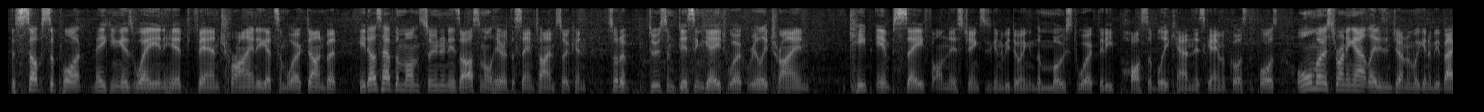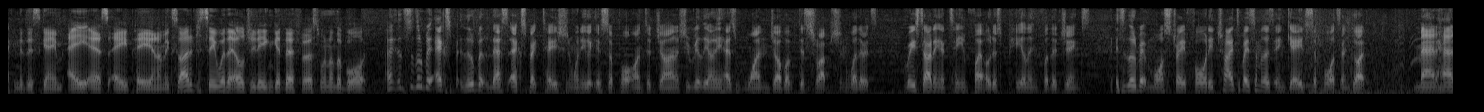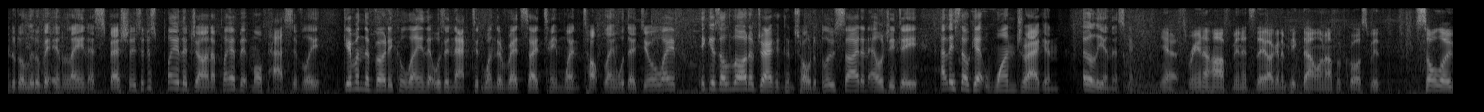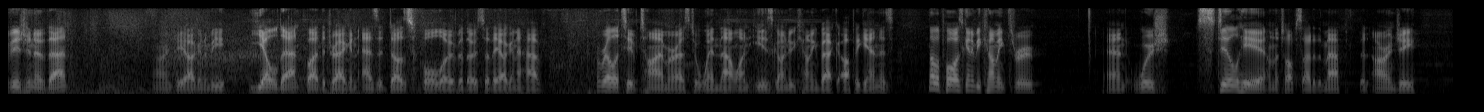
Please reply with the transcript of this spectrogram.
the sub support making his way in here, Fan trying to get some work done, but he does have the Monsoon in his arsenal here at the same time, so can sort of do some disengage work, really try and keep Imp safe on this Jinx. He's going to be doing the most work that he possibly can this game. Of course, the pause almost running out, ladies and gentlemen. We're going to be back into this game ASAP, and I'm excited to see whether LGD can get their first win on the board. It's a little bit a little bit less expectation when you get your support onto Janna. She really only has one job of disruption, whether it's restarting a team fight or just peeling for the Jinx. It's a little bit more straightforward. He tried to play some of those engaged supports and got manhandled a little bit in lane especially. So just play the Janna, play a bit more passively. Given the vertical lane that was enacted when the red side team went top lane with their dual wave, it gives a lot of dragon control to blue side and LGD. At least they'll get one dragon early in this game. Yeah, three and a half minutes. They are going to pick that one up, of course, with solo vision of that. RNG are going to be yelled at by the dragon as it does fall over, though, so they are going to have a relative timer as to when that one is going to be coming back up again. As another pause is going to be coming through, and Whoosh still here on the top side of the map, but RNG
